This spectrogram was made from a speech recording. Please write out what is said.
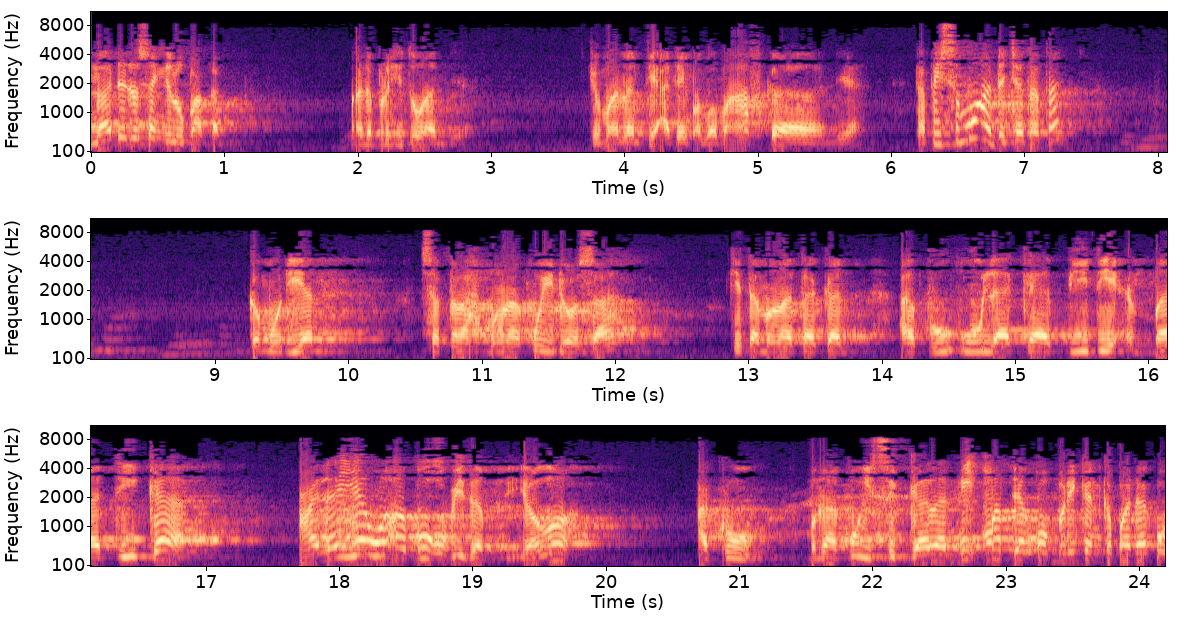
Nggak ada dosa yang dilupakan. Ada perhitungannya. Cuma nanti ada yang Allah maafkan ya. Tapi semua ada catatan. Kemudian setelah mengakui dosa, kita mengatakan Abu ulaka bidi'matika alayya wa abu bidambi. Ya Allah, aku mengakui segala nikmat yang kau berikan kepadaku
